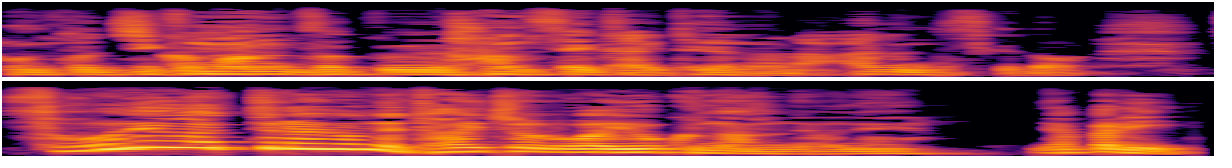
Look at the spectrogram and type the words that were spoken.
本当自己満足反省会というのがあるんですけど、それをやってる間ね、体調が良くなるんだよね。やっぱり、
